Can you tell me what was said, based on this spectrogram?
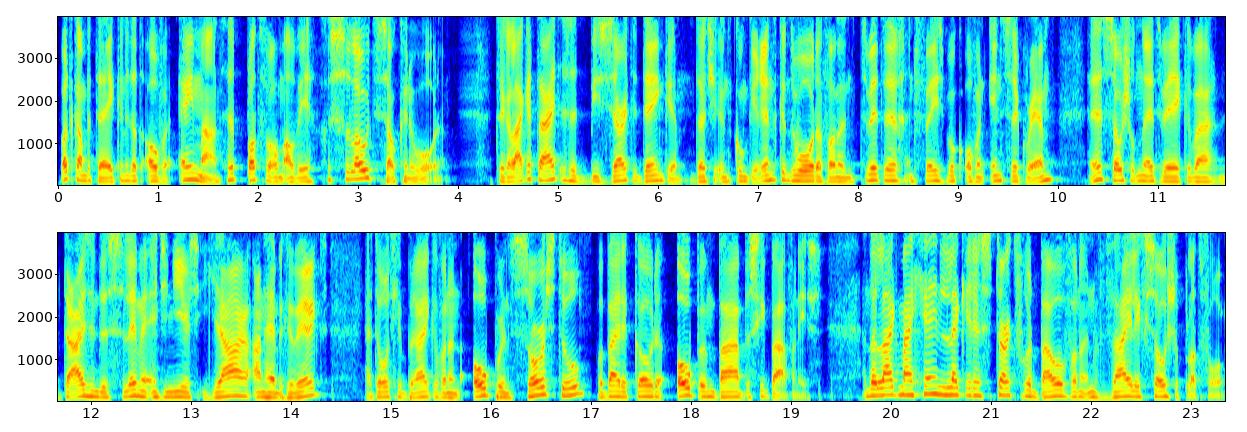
Wat kan betekenen dat over één maand het platform alweer gesloten zou kunnen worden. Tegelijkertijd is het bizar te denken dat je een concurrent kunt worden van een Twitter, een Facebook of een Instagram. Hè, social netwerken waar duizenden slimme engineers jaren aan hebben gewerkt. Ja, door het gebruiken van een open source tool waarbij de code openbaar beschikbaar van is. En dat lijkt mij geen lekkere start voor het bouwen van een veilig social platform.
